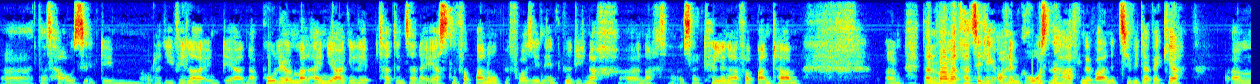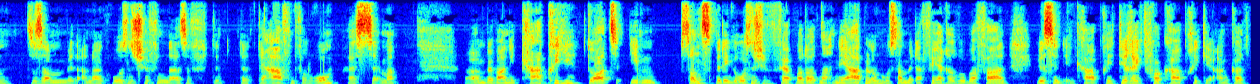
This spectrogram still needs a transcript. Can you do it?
das Haus, in dem oder die Villa, in der Napoleon mal ein Jahr gelebt hat, in seiner ersten Verbannung, bevor sie ihn endgültig nach, äh, nach St. Helena verbannt haben. Ähm, dann waren wir tatsächlich auch in einem großen Hafen. Wir waren in Civitavecchia ähm, zusammen mit anderen großen Schiffen, also der, der Hafen von Rom heißt es ja immer. Ähm, wir waren in Capri, dort eben Sonst mit den großen Schiffen fährt man dort nach Neapel und muss dann mit der Fähre rüberfahren. Wir sind in Capri, direkt vor Capri geankert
